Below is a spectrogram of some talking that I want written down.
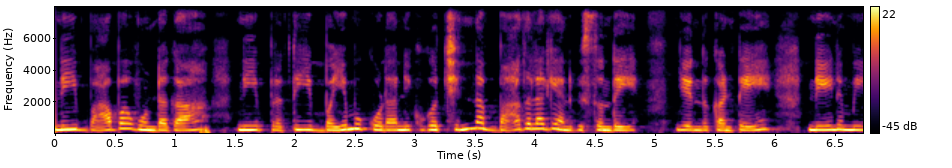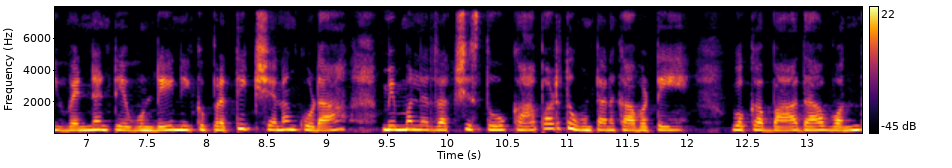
నీ బాబా ఉండగా నీ ప్రతి భయము కూడా నీకు ఒక చిన్న బాధలాగే అనిపిస్తుంది. ఎందుకంటే నేను మీ వెన్నంటే ఉండి నీకు ప్రతి క్షణం కూడా మిమ్మల్ని రక్షిస్తూ కాపాడుతూ ఉంటాను కాబట్టి ఒక బాధ వంద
